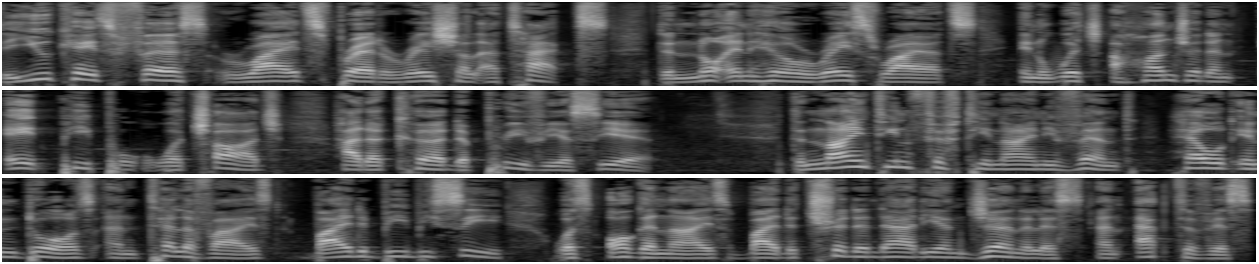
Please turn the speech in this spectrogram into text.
The UK's first widespread racial attacks, the Notting Hill race riots, in which 108 people were charged, had occurred the previous year. The 1959 event, held indoors and televised by the BBC, was organized by the Trinidadian journalist and activist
